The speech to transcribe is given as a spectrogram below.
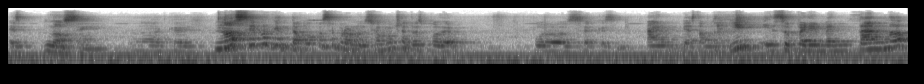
Es, no sé. No sé porque tampoco se pronunció mucho, entonces poder, pudo ser que sí. Ay, ya estamos aquí y super inventando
